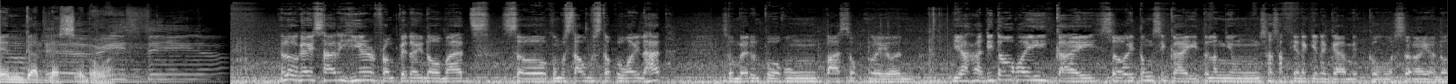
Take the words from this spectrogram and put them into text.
and God bless everyone. Hello guys, Harry here from Pinoy Nomads. So, kumusta kumusta po kayo lahat? So, meron po akong pasok ngayon. Yeah, dito ako kay Kai. So, itong si Kai, ito lang yung sasakyan na ginagamit ko sa ngayon, no?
